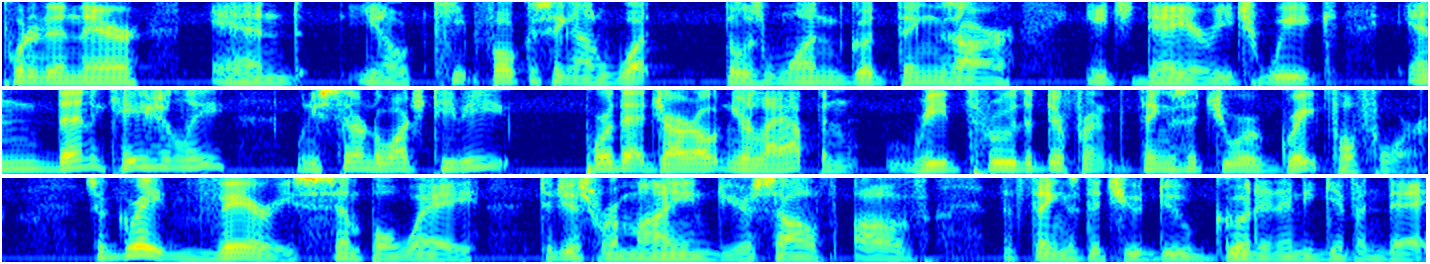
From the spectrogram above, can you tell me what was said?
put it in there and, you know, keep focusing on what those one good things are each day or each week. And then occasionally, when you sit down to watch TV, pour that jar out in your lap and read through the different things that you were grateful for. It's a great, very simple way to just remind yourself of the things that you do good in any given day.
